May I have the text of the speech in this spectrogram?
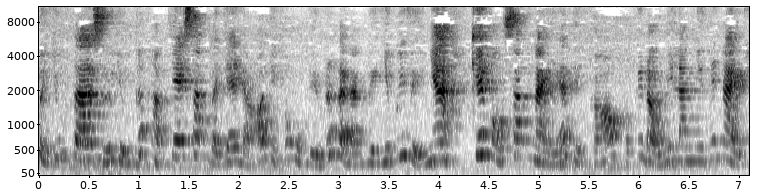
mà chúng ta sử dụng kết hợp chai xanh và chai đỏ thì có một điều rất là đặc biệt như quý vị nha. Chai màu xanh này á, thì có một cái đầu vi lăng như thế này.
